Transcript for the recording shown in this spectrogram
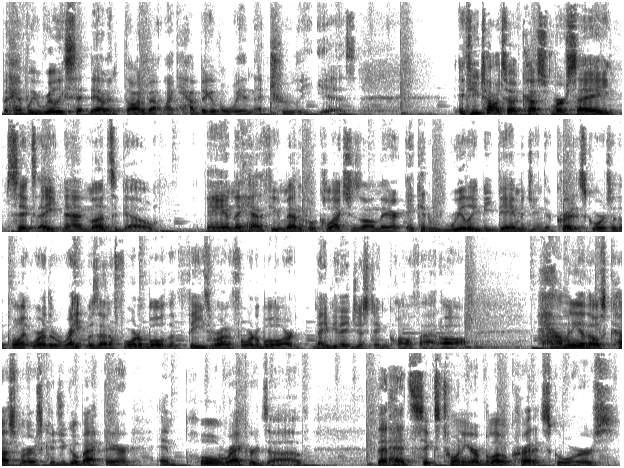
But have we really sat down and thought about like how big of a win that truly is? If you talk to a customer, say six, eight, nine months ago, and they had a few medical collections on there, it could really be damaging their credit score to the point where the rate was unaffordable, the fees were unaffordable, or maybe they just didn't qualify at all. How many of those customers could you go back there and pull records of that had 620 or below credit scores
